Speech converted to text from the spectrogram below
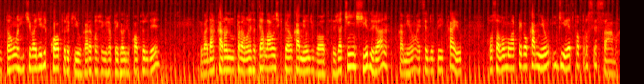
então a gente vai de helicóptero aqui. O cara conseguiu já pegar o helicóptero dele. Ele vai dar uma carona pra nós até lá onde que pega o caminhão de volta. Eu já tinha enchido já, né? O caminhão, aí o servidor caiu. Então só vamos lá pegar o caminhão e ir direto pra processar, mano.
